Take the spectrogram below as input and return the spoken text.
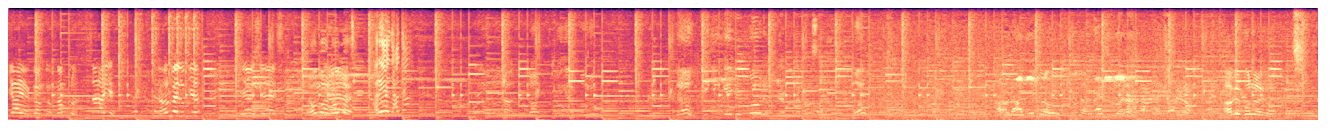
Yeah, yeah. Come, come, come close. Sir, आइए. Rahul bhai, look here. Yes, yes. Rahul bhai, Rahul bhai. अरे दादा. No, he didn't get your photo. What? हाँ, आज देख रहा हूँ. आगे बोल रहे हो।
